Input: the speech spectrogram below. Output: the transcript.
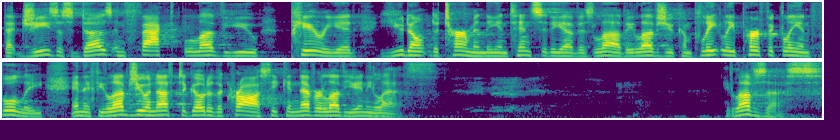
that Jesus does, in fact, love you period, you don't determine the intensity of his love. He loves you completely, perfectly, and fully. And if he loves you enough to go to the cross, he can never love you any less. Amen. He loves us.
